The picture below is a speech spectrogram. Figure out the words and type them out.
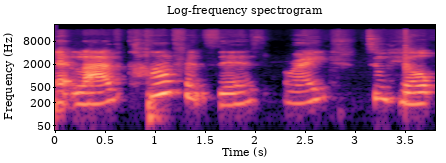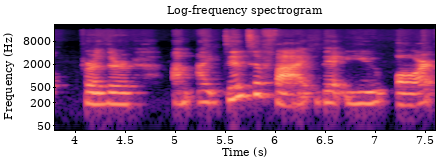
at live conferences, right? To help further um, identify that you are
